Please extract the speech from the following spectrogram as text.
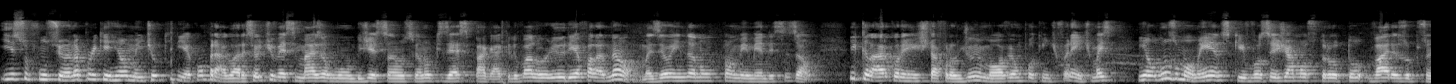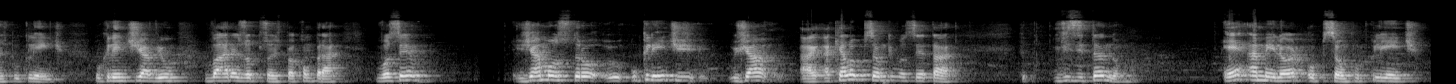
isso funciona porque realmente eu queria comprar. Agora, se eu tivesse mais alguma objeção, se eu não quisesse pagar aquele valor, eu iria falar, não, mas eu ainda não tomei minha decisão. E claro, quando a gente está falando de um imóvel é um pouquinho diferente, mas em alguns momentos que você já mostrou várias opções para o cliente, o cliente já viu várias opções para comprar, você já mostrou, o cliente já, aquela opção que você está visitando é a melhor opção para o cliente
